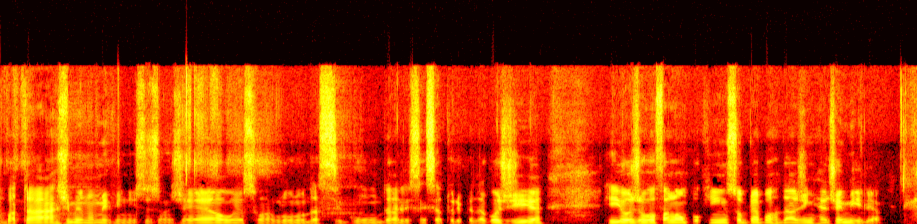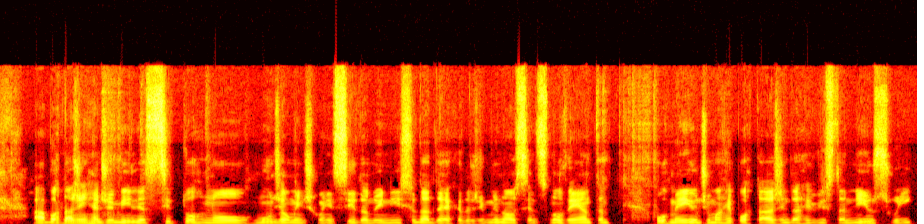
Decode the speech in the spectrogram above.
boa tarde. Meu nome é Vinícius Angel, eu sou aluno da segunda licenciatura em Pedagogia e hoje eu vou falar um pouquinho sobre a abordagem Reggio Emilia. A abordagem Reggio Emilia se tornou mundialmente conhecida no início da década de 1990 por meio de uma reportagem da revista Newsweek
